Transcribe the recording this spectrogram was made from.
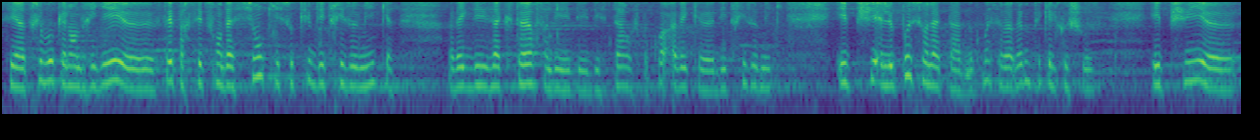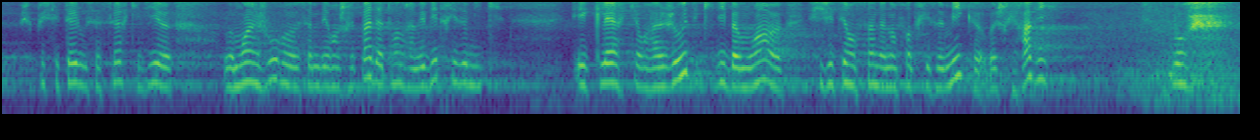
C'est un très beau calendrier euh, fait par cette fondation qui s'occupe des trisomiques, avec des acteurs, enfin des, des, stars ou je sais pas quoi, avec euh, des trisomiques. Et puis elle le pose sur la table. Donc moi, ça m'a quand même fait quelque chose. Et puis, euh, je sais plus c'est elle ou sa sœur qui dit, bah, moi un jour, ça me dérangerait pas d'attendre un bébé trisomique. Et Claire qui en rajoute, qui dit, bah moi, si j'étais enceinte d'un enfant trisomique, bah, je serais ravie. Bon.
